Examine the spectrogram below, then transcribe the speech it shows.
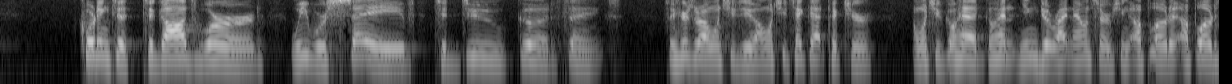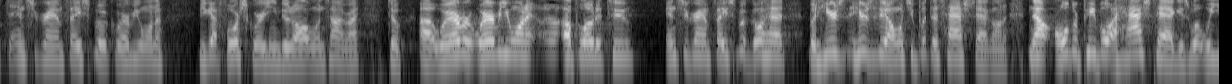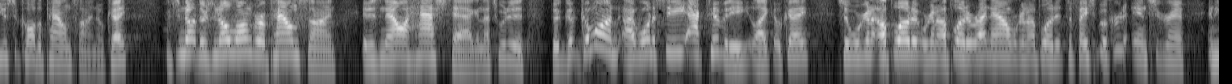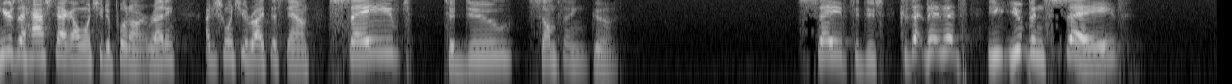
According to, to God's word, we were saved to do good things. So here's what I want you to do I want you to take that picture. I want you to go ahead, go ahead. You can do it right now in service. You can upload it, upload it to Instagram, Facebook, wherever you want to. You got Foursquare, you can do it all at one time, right? So uh, wherever wherever you want to uh, upload it to, Instagram, Facebook, go ahead. But here's, here's the deal. I want you to put this hashtag on it. Now, older people, a hashtag is what we used to call the pound sign, okay? It's no, there's no longer a pound sign. It is now a hashtag, and that's what it is. But go, come on, I want to see activity. Like, okay, so we're going to upload it. We're going to upload it right now. We're going to upload it to Facebook or to Instagram. And here's the hashtag I want you to put on it. Ready? I just want you to write this down. Saved to do something good. Saved to do, because that, that, you, you've been saved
